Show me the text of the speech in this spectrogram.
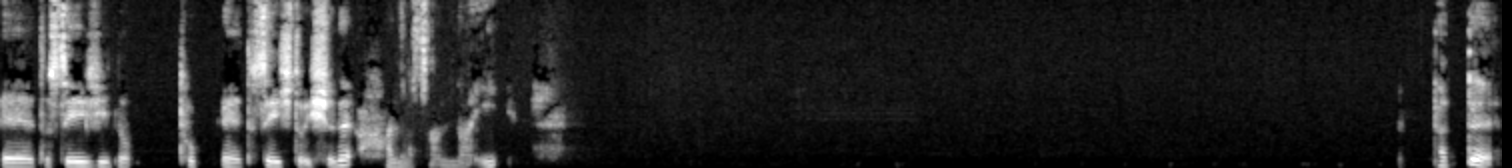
えっ、ー、と、政治の、と、えっ、と、政治と一緒で話さない。だって、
